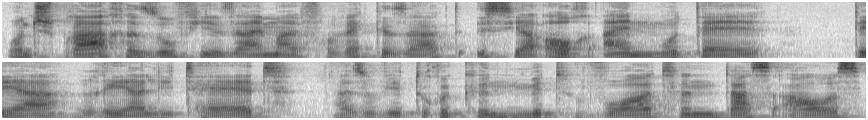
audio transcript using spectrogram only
Und Sprache, so viel sei mal vorweg gesagt, ist ja auch ein Modell der Realität. Also wir drücken mit Worten das aus,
